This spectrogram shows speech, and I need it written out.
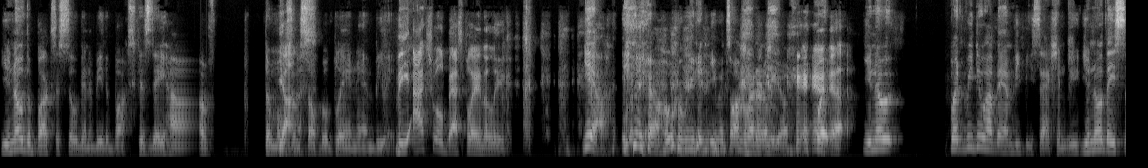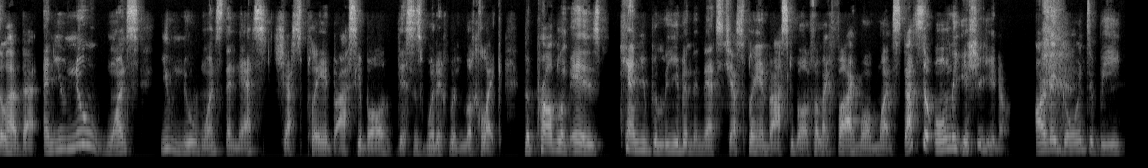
You know the Bucks are still going to be the Bucks because they have the most Giannis. unstoppable player in the NBA. The actual best player in the league. yeah, yeah. Who we didn't even talk about earlier. But yeah. you know, but we do have the MVP section. You, you know they still have that, and you knew once you knew once the Nets just played basketball, this is what it would look like. The problem is, can you believe in the Nets just playing basketball for like five more months? That's the only issue, you know. Are they going to be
